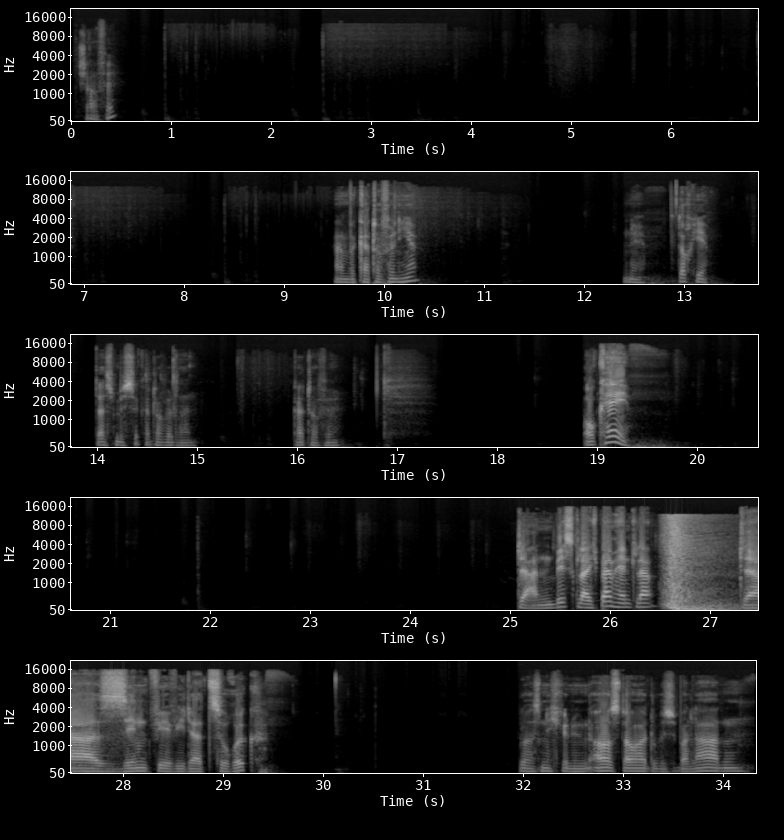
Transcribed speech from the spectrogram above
Schaufel. Haben wir Kartoffeln hier? Nee, doch hier. Das müsste Kartoffel sein. Kartoffel. Okay. Dann bis gleich beim Händler. Da sind wir wieder zurück. Du hast nicht genügend Ausdauer, du bist überladen.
